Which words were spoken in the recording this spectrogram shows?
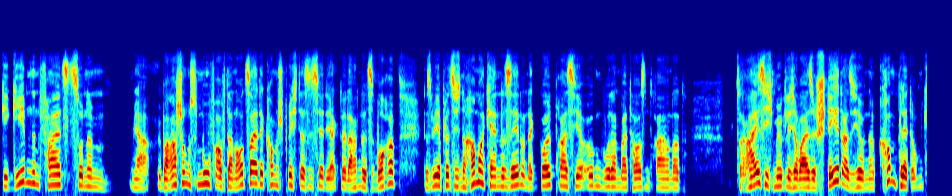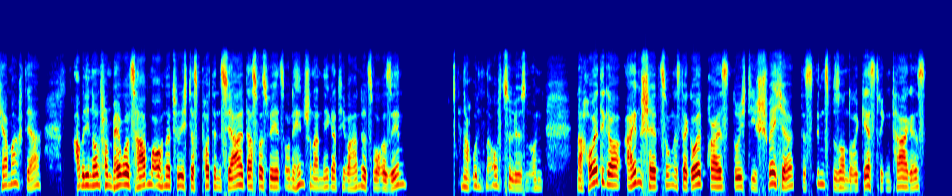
gegebenenfalls zu einem ja, Überraschungsmove auf der Nordseite kommen, sprich, das ist ja die aktuelle Handelswoche, dass wir hier plötzlich eine Hammer Candle sehen und der Goldpreis hier irgendwo dann bei 1330 möglicherweise steht, also hier eine komplette Umkehr macht, ja. Aber die Non-Farm Payrolls haben auch natürlich das Potenzial, das, was wir jetzt ohnehin schon an negativer Handelswoche sehen, nach unten aufzulösen. Und nach heutiger Einschätzung ist der Goldpreis durch die Schwäche des insbesondere gestrigen Tages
